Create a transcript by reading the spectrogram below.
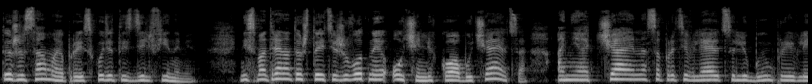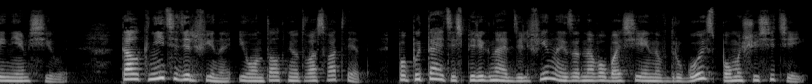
То же самое происходит и с дельфинами. Несмотря на то, что эти животные очень легко обучаются, они отчаянно сопротивляются любым проявлениям силы. Толкните дельфина, и он толкнет вас в ответ. Попытайтесь перегнать дельфина из одного бассейна в другой с помощью сетей.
